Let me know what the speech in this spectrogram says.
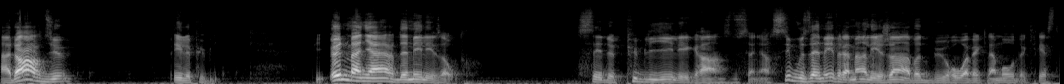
adorent Dieu et le publient. Puis une manière d'aimer les autres, c'est de publier les grâces du Seigneur. Si vous aimez vraiment les gens à votre bureau avec l'amour de Christ,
